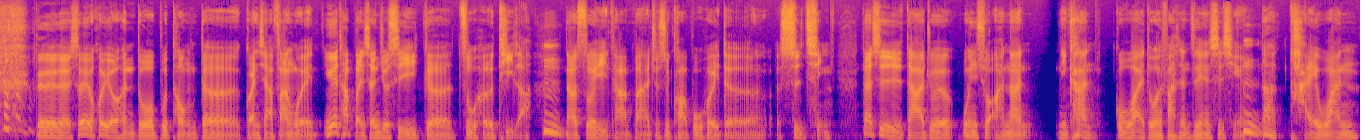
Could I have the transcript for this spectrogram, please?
对对对，所以会有很多不同的管辖范围，因为它本身就是一个组合体啦，嗯。那所以它本来就是跨部会的事情，但是大家就会问说啊，那你看国外都会发生这件事情，嗯。那台湾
